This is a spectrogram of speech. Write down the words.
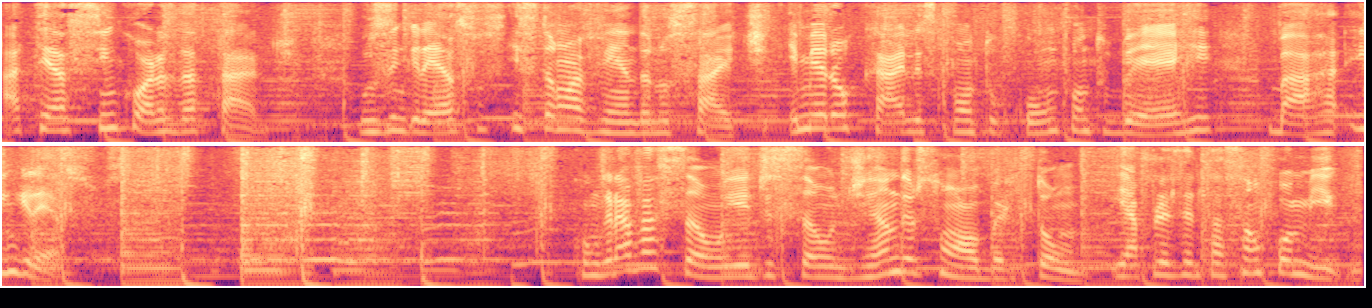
até as 5 horas da tarde. Os ingressos estão à venda no site emerocales.com.br barra ingressos. Com gravação e edição de Anderson Alberton e apresentação comigo,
